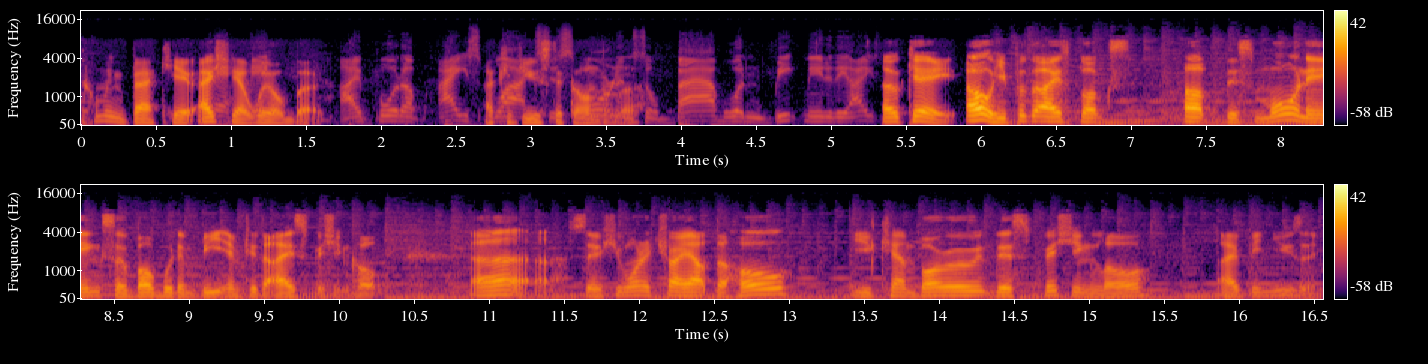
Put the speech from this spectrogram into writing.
coming back here. Actually, I will, but I, could use the morning gondola. So Bob wouldn't beat me to the. Okay. Oh, he put the ice blocks up this morning so Bob wouldn't beat him to the ice fishing hole. Ah, so if you want to try out the hole, you can borrow this fishing lure I've been using.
